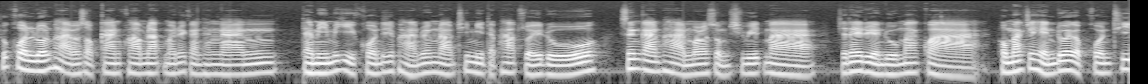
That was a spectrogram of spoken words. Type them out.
ทุกคนล้วนผ่านประสบการณ์ความรักมาด้วยกันทั้งนั้น แต่มีไม่กี่คนที่จะผ่านเรื่องราวที่มีแต่ภาพสวยหรูซึ่งการผ่านมรสุมชีวิตมา จะได้เรียนรู้มากกว่า ผมมักจะเห็นด้วยกับคนที่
